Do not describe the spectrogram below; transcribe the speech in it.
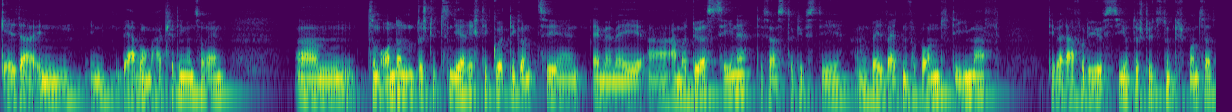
Geld da in, in Werbung, Marketing und so rein. Ähm, zum anderen unterstützen die ja richtig gut die ganze MMA-Amateurszene. Äh, das heißt, da gibt es einen weltweiten Verband, die IMAF, die wird auch von der UFC unterstützt und gesponsert.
